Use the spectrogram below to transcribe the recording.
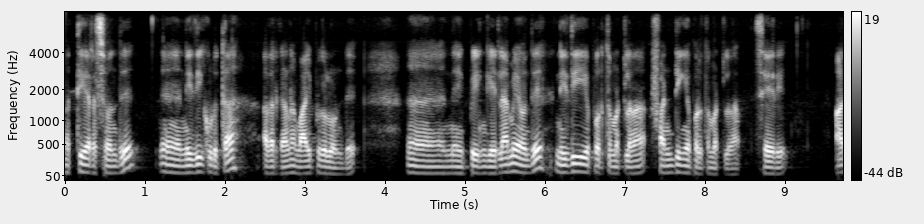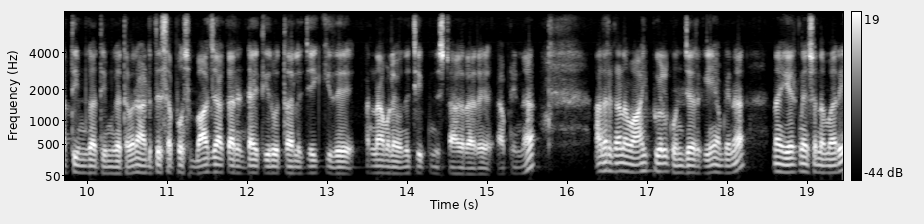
மத்திய அரசு வந்து நிதி கொடுத்தா அதற்கான வாய்ப்புகள் உண்டு. இப்போ இங்கே எல்லாமே வந்து நிதியை பொறுத்த மட்டும் தான் ஃபண்டிங்கை பொறுத்த மட்டும் தான் சரி அதிமுக திமுக தவிர அடுத்து சப்போஸ் பாஜக ரெண்டாயிரத்தி இருபத்தாறில் ஜெயிக்குது அண்ணாமலை வந்து சீஃப் மினிஸ்டர் ஆகுறாரு அப்படின்னா அதற்கான வாய்ப்புகள் கொஞ்சம் இருக்கு. ஏன் அப்படின்னா நான் ஏற்கனவே சொன்ன மாதிரி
